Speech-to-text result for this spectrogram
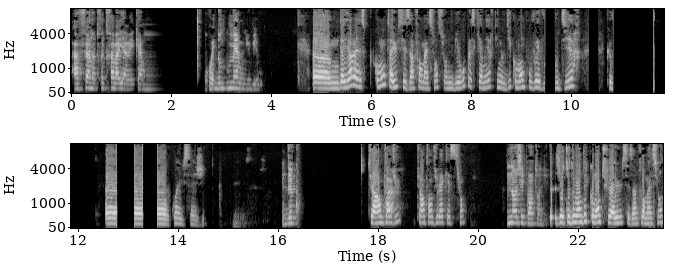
à faire notre travail avec amour. Donc, mère Nibiru. Euh, D'ailleurs, comment tu as eu ces informations sur Nibiru? Parce qu'il y a Mère qui nous dit comment pouvez-vous dire que euh, de quoi il s'agit? De Tu as entendu? Tu as entendu la question? Non, j'ai pas entendu. Je te demandais comment tu as eu ces informations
